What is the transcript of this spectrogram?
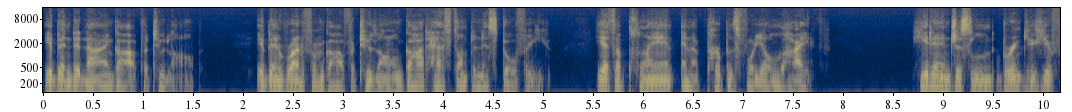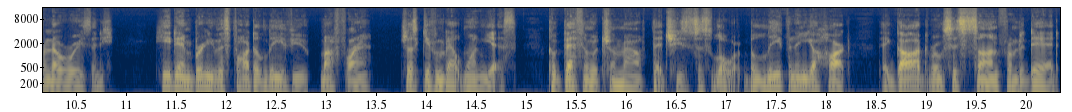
you've been denying God for too long. You've been running from God for too long. God has something in store for you. He has a plan and a purpose for your life. He didn't just bring you here for no reason. He didn't bring you this far to leave you. My friend, just give him that one yes. Confessing with your mouth that Jesus is Lord. Believing in your heart that God rose his son from the dead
